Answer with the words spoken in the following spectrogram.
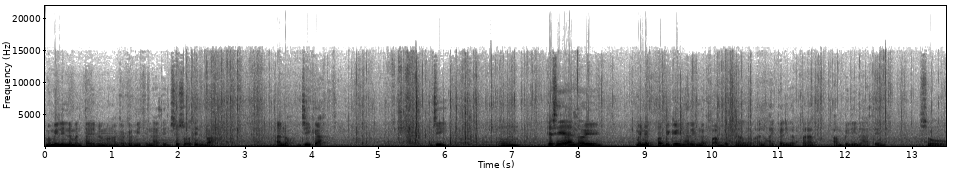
mamili naman tayo ng mga gagamitin natin. Susuotin ba? Ano, G ka? G. Um, kasi ano eh, may nagpabigay na rin, nagpaabot ng ano kay Kalinga para pambili natin. So,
